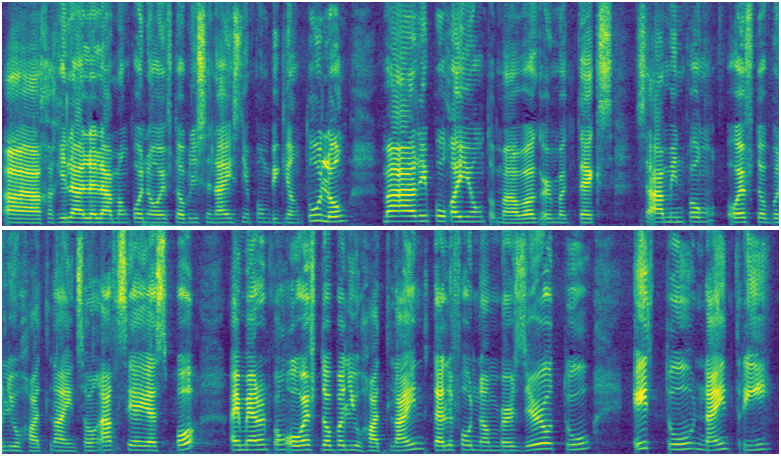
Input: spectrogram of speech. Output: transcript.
ah, kakilala lamang po na OFWs na nais niyo pong bigyang tulong, maaari po kayong tumawag or mag-text sa amin pong OFW hotline. So ang ACCIS po ay meron pong OFW hotline, telephone number 02 8293-9209.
